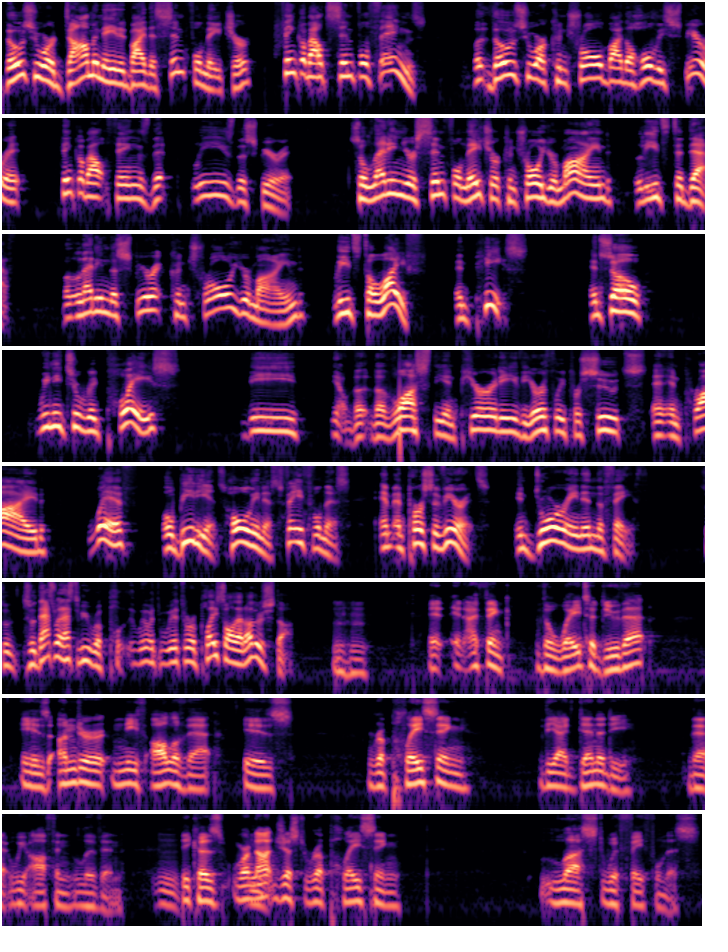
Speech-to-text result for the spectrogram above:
those who are dominated by the sinful nature think about sinful things, but those who are controlled by the Holy Spirit think about things that please the Spirit. So letting your sinful nature control your mind leads to death, but letting the Spirit control your mind leads to life and peace. And so we need to replace the you know the the lust, the impurity, the earthly pursuits, and, and pride with obedience, holiness, faithfulness, and, and perseverance, enduring in the faith. So, so that's what has to be. Repl- we have to replace all that other stuff. Mm-hmm. And, and I think the way to do that is underneath all of that is replacing the identity that we often live in. Mm. Because we're mm. not just replacing lust with faithfulness.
